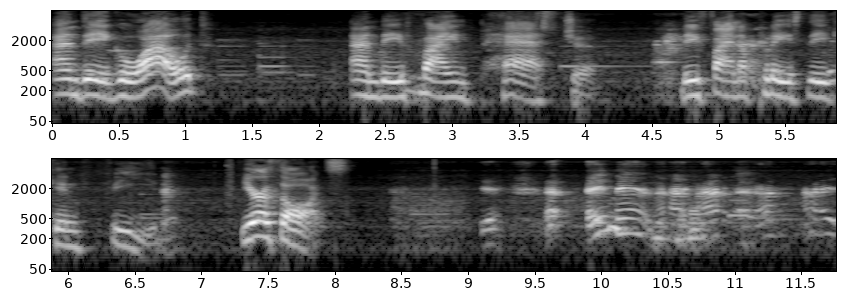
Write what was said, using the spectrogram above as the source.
and they go out and they find pasture. They find a place they can feed. Your thoughts? Yeah. Uh, amen. I, I, I, I,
